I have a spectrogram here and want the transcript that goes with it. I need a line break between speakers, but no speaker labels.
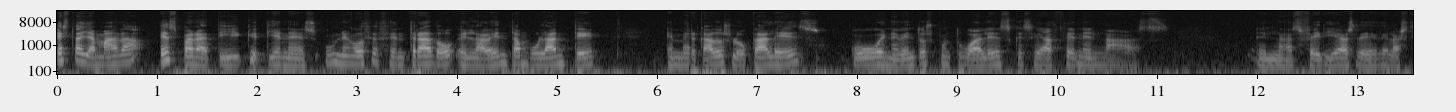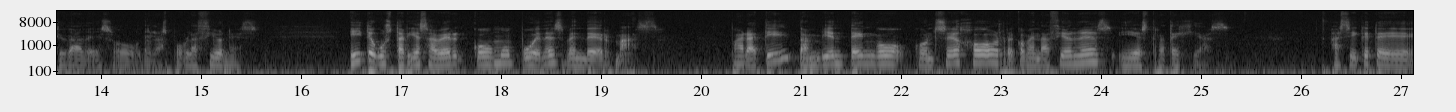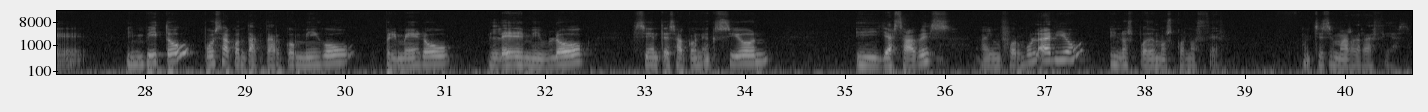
Esta llamada es para ti que tienes un negocio centrado en la venta ambulante en mercados locales o en eventos puntuales que se hacen en las, en las ferias de, de las ciudades o de las poblaciones. Y te gustaría saber cómo puedes vender más. Para ti también tengo consejos, recomendaciones y estrategias. Así que te invito pues a contactar conmigo. Primero lee mi blog, siente esa conexión y ya sabes, hay un formulario y nos podemos conocer. Muchísimas gracias.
